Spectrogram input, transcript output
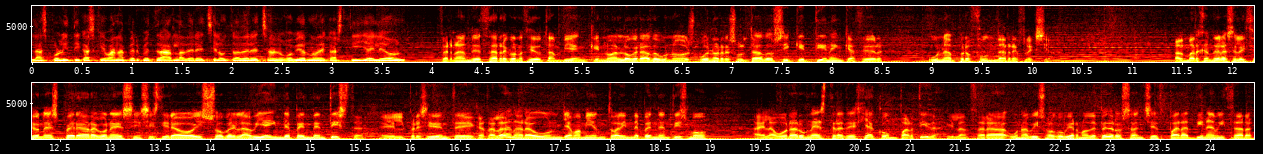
las políticas que van a perpetrar la derecha y la ultraderecha en el gobierno de Castilla y León. Fernández ha reconocido también que no han logrado unos buenos resultados y que tienen que hacer una profunda reflexión. Al margen de las elecciones, Pere Aragonés insistirá hoy sobre la vía independentista. El presidente catalán hará un llamamiento al independentismo a elaborar una estrategia compartida y lanzará un aviso al gobierno de Pedro Sánchez para dinamizar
